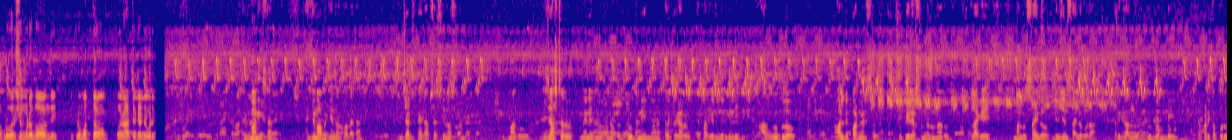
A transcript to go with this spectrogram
అప్పుడు వర్షం కూడా బాగుంది. ఇప్పుడు మొత్తం ఓ రాత్రి కంటే కూడా గుడ్ మార్నింగ్ సార్ అగ్నిమాప కేంద్రం కోదాట ఇన్ఛార్జ్ ఫైర్ ఆఫీసర్ శ్రీనివాస్ మాకు డిజాస్టర్ మేనేజ్మెంట్ అనే ఒక గ్రూప్ని మన కలెక్టర్ గారు ఏర్పాటు చేయడం జరిగింది. ఆ గ్రూప్లో ఆల్ డిపార్ట్మెంట్స్ సుపీరియర్స్ అందరు ఉన్నారు. అలాగే మండల స్థాయిలో డివిజన్ స్థాయిలో కూడా అధికారులు గ్రూప్లో ఉండి ఎప్పటికప్పుడు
